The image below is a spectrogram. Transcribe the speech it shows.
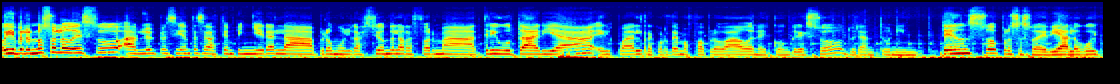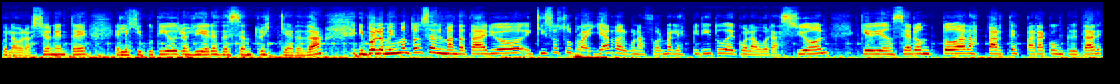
Oye, pero no solo de eso, habló el presidente Sebastián Piñera en la promulgación de la reforma tributaria, el cual, recordemos, fue aprobado en el Congreso durante un intenso proceso de diálogo y colaboración entre el Ejecutivo y los líderes de centro izquierda. Y por lo mismo, entonces, el mandatario quiso subrayar de alguna forma el espíritu de colaboración que evidenciaron todas las partes para concretar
